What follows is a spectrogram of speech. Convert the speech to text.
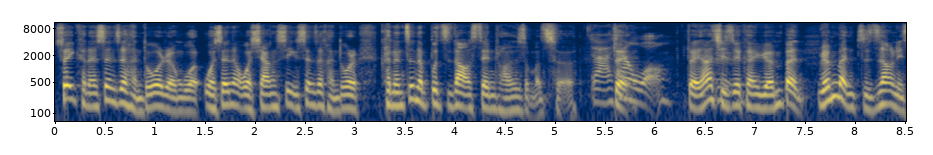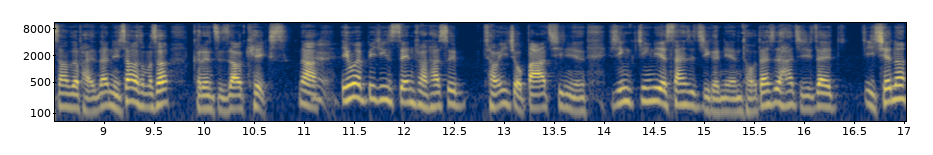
所以可能甚至很多人，我我真的我相信，甚至很多人可能真的不知道 Central 是什么车。对啊，对像我，对，那其实可能原本、原本只知道你上这牌子，但你上了什么车，可能只知道 Kicks。那、嗯因为毕竟 Central 它是从一九八七年已经经历了三十几个年头，但是它其实在以前呢，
